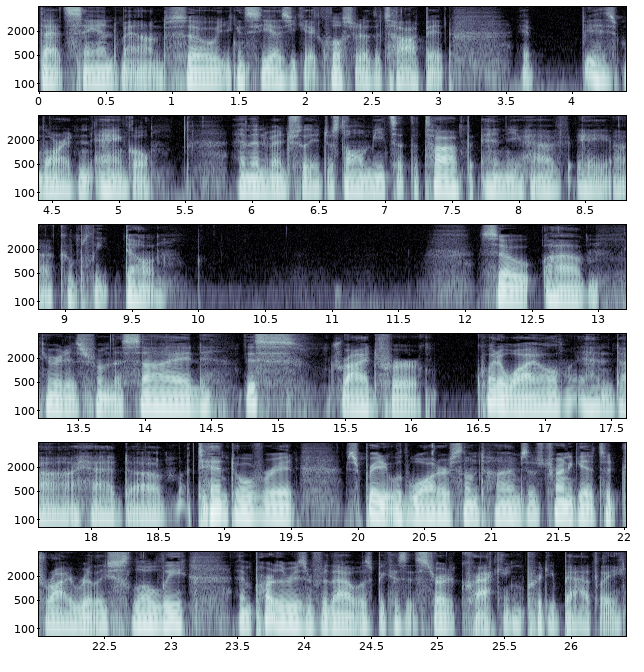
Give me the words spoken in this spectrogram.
that sand mound. So you can see as you get closer to the top, it it is more at an angle, and then eventually it just all meets at the top, and you have a uh, complete dome. So um, here it is from the side. This dried for quite a while, and uh, I had uh, a tent over it, sprayed it with water sometimes. I was trying to get it to dry really slowly, and part of the reason for that was because it started cracking pretty badly.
